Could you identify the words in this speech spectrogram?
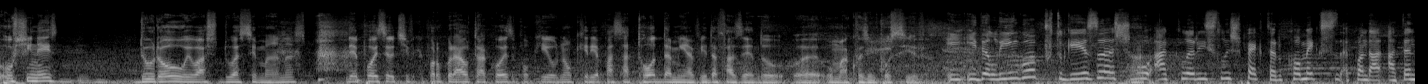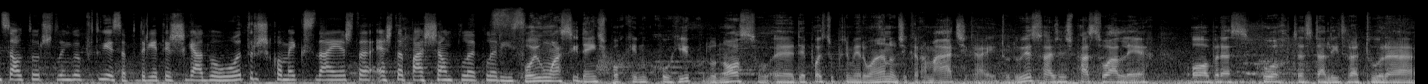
O chinês durou, eu acho, duas semanas. Depois eu tive que procurar outra coisa porque eu não queria passar toda a minha vida fazendo uh, uma coisa impossível. E, e, da língua portuguesa chegou ah. à Clarice Lispector. Como é que se, quando há, há, tantos autores de língua portuguesa, poderia ter chegado a outros, como é que se dá esta, esta paixão pela Clarice? Foi um acidente porque no currículo nosso, eh, depois do primeiro ano de gramática e tudo isso, a gente passou a ler obras curtas da literatura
